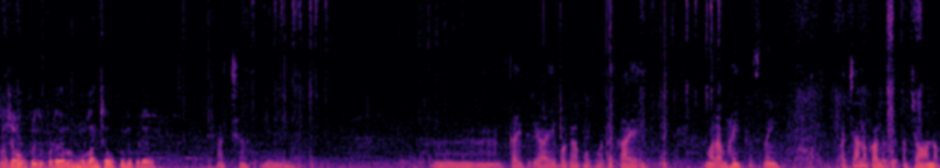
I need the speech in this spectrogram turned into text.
तुझ्या उपयोगी पडेल मुलांच्या उपयोगी पडेल. अच्छा. हम्म. हम्म, काहीतरी आहे बघा बघू आता काय आहे. मला माहीतच नाही. अचानक आलं ते अचानक.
